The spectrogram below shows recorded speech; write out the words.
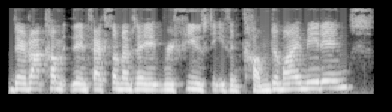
they're not coming. In fact, sometimes they refuse to even come to my meetings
